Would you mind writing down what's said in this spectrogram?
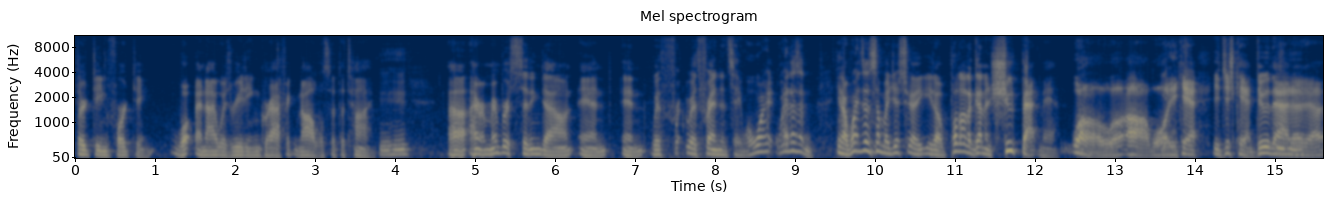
13, 14, and I was reading graphic novels at the time, mm-hmm. Uh, I remember sitting down and and with fr- with friends and saying, "Well, why why doesn't you know why doesn't somebody just uh, you know pull out a gun and shoot Batman?" Whoa, well, oh, well, you can't, you just can't do that. Uh, uh,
